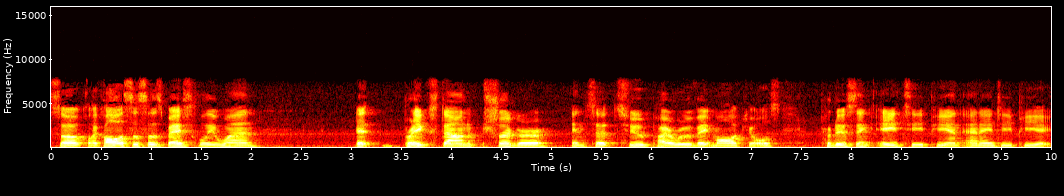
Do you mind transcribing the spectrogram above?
So glycolysis is basically when it breaks down sugar into two pyruvate molecules, producing ATP and NADPH.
